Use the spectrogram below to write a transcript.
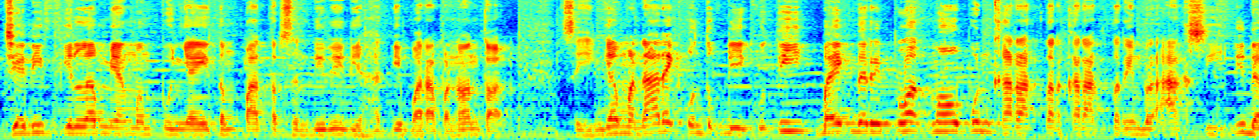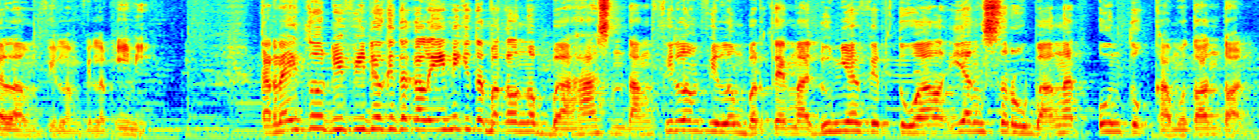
jadi film yang mempunyai tempat tersendiri di hati para penonton, sehingga menarik untuk diikuti baik dari plot maupun karakter-karakter yang beraksi di dalam film-film ini. Karena itu di video kita kali ini kita bakal ngebahas tentang film-film bertema dunia virtual yang seru banget untuk kamu tonton.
